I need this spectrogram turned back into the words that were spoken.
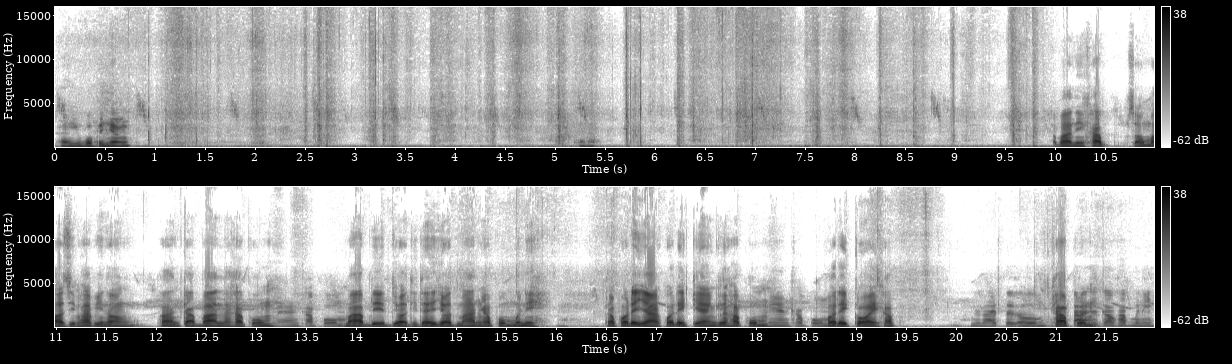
ใครอยู่บ่เป็นหยังบาทนี้ครับสองบาทสิบห้าพี่น้องผ่านกลับบ้านแล้วครับผมแมนครับผมมาอัปเดตยอดที่ได้ยอดหมันครับผมมื้อนี้ ก็พอได้อยากพอได้แกงอยู่ครับ ผมแมนครับผมพอได้ก่อยครับเดี๋ยวหลายตึกครับผมครับผมตาคือเก้าครับมื้อนี้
